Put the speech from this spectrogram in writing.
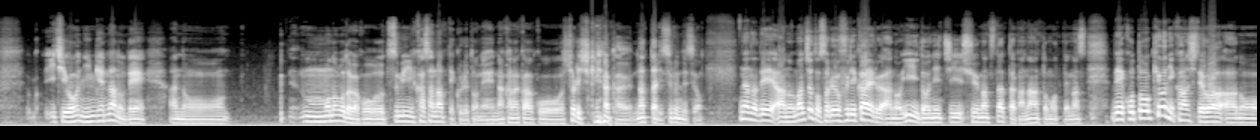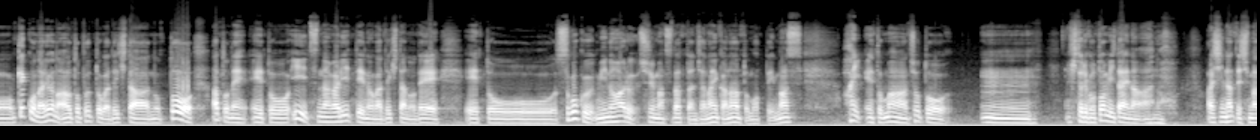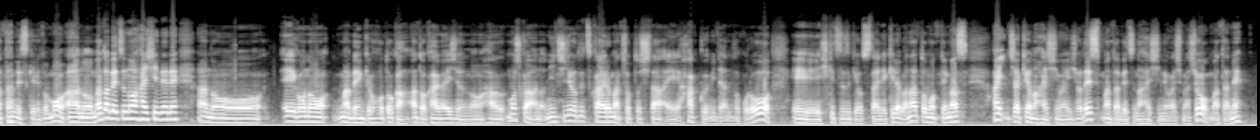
一応人間なので、あの、物事がこう積み重なってくるとねなかなかこう処理しきれなくなったりするんですよ。なのであの、まあ、ちょっとそれを振り返るあのいい土日週末だったかなと思ってます。でこと今日に関してはあの結構な量のアウトプットができたのとあとね、えーと、いいつながりっていうのができたので、えーと、すごく実のある週末だったんじゃないかなと思っています。はいえっ、ー、とまあちょっとうーん独り言みたいなあの配信になってしまったんですけれども、あの、また別の配信でね、あの、英語の、まあ、勉強法とか、あと海外移住のノウハウ、もしくはあの日常で使える、まあ、ちょっとした、えー、ハックみたいなところを、えー、引き続きお伝えできればなと思っています。はい。じゃあ今日の配信は以上です。また別の配信でお会いしましょう。またね。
